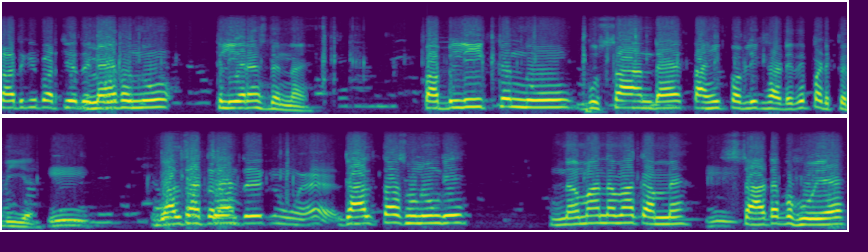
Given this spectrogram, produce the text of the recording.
ਕਦ ਕੀ ਪਰਚੀ ਦੇਖੋ। ਮੈਂ ਤੁਹਾਨੂੰ ਕਲੀਅਰੈਂਸ ਦਿੰਦਾ ਹੈ। ਪਬਲਿਕ ਨੂੰ ਗੁੱਸਾ ਆਂਦਾ ਹੈ ਤਾਂ ਹੀ ਪਬਲਿਕ ਸਾਡੇ ਤੇ ਭੜਕਦੀ ਹੈ। ਹੂੰ। ਗੱਲ ਸੱਚ ਹੈ? ਕਿਉਂ ਹੈ? ਗੱਲ ਤਾਂ ਸੁਣੋਗੇ ਨਵਾਂ ਨਵਾਂ ਕੰਮ ਹੈ ਸਟਾਰਟਅਪ ਹੋਇਆ ਹੈ।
